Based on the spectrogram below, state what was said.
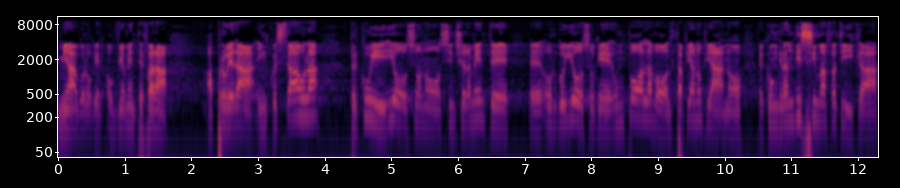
mi auguro che ovviamente farà, approverà in quest'Aula, per cui io sono sinceramente eh, orgoglioso che un po' alla volta, piano piano, eh, con grandissima fatica,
